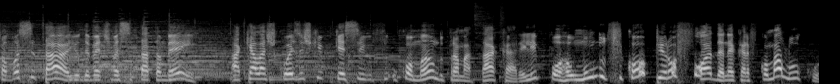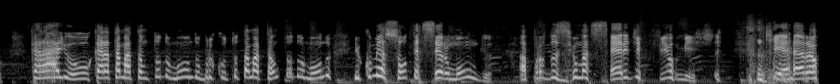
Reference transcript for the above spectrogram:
só vou citar, e o Debete vai citar também, aquelas coisas que. Porque esse, o comando pra matar, cara, ele, porra, o mundo ficou, pirou foda, né, cara? Ficou maluco. Caralho, o cara tá matando todo mundo, o Brucutu tá matando todo mundo, e começou o terceiro mundo a produzir uma série de filmes que eram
